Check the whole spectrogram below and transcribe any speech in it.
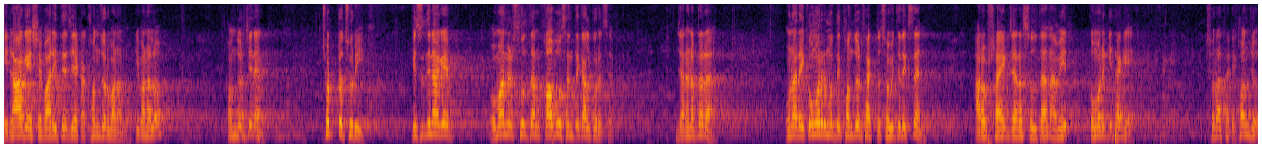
এই রাগে সে বাড়িতে যে একটা খঞ্জর বানালো। কি বানালো? খঞ্জর চিনেন? ছোট্ট ছুরি কিছুদিন আগে ওমানের সুলতান কাবুস ইন্তেকাল করেছে। জানেন আপনারা? ওনার এই কোমরের মধ্যে খঞ্জর থাকতো, ছবিতে দেখছেন? আরব শাহেক যারা সুলতান, আমির, কোমরে কি থাকে? ছোড়া থাকে, খঞ্জর।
